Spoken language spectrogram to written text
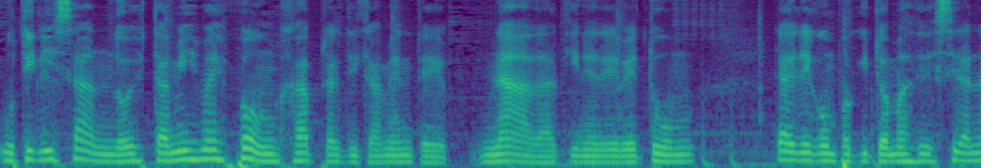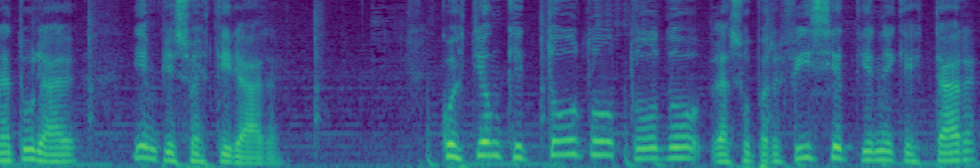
utilizando esta misma esponja, prácticamente nada tiene de betún, le agrego un poquito más de cera natural y empiezo a estirar. Cuestión que todo, todo la superficie tiene que estar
